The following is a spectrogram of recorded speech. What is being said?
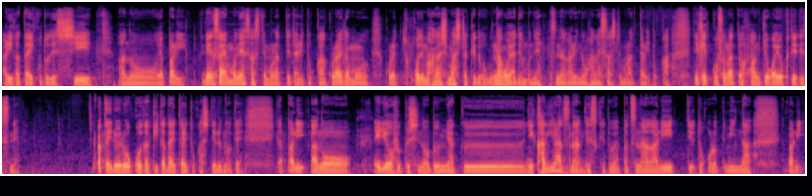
ありがたいことですし、あの、やっぱり連載もねさせてもらってたりとかこの間もこれここでも話しましたけど名古屋でもねつながりのお話させてもらったりとかで結構その後反響が良くてですねまたいろいろお声がけいただいたりとかしてるのでやっぱりあの医療福祉の文脈に限らずなんですけどやっぱつながりっていうところってみんなやっぱり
